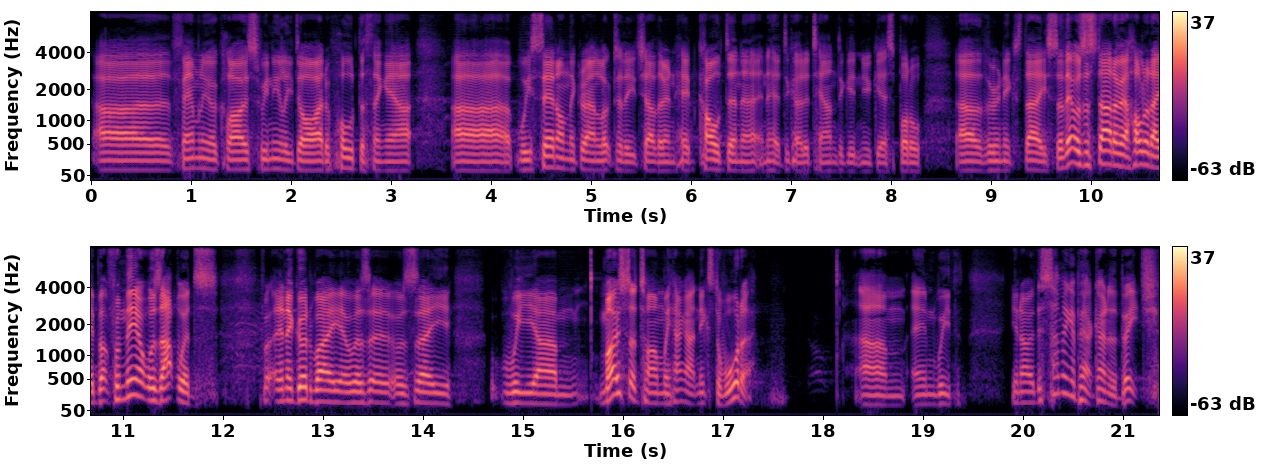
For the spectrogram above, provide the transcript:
Uh, family are close. We nearly died. I pulled the thing out. Uh, we sat on the ground, looked at each other, and had cold dinner, and had to go to town to get new gas bottle uh, the very next day. So that was the start of our holiday. But from there, it was upwards, in a good way. It was a, it was a we um, most of the time we hung out next to water, um, and we, you know, there's something about going to the beach.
